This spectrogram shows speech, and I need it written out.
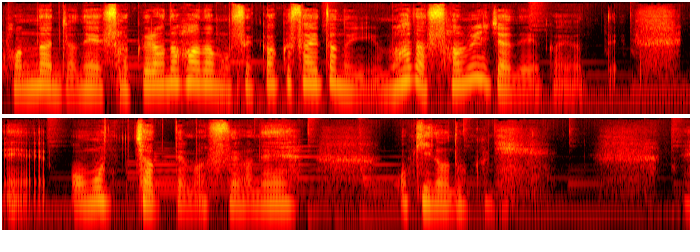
こんなんじゃねえ桜の花もせっかく咲いたのにまだ寒いじゃねえかよって、えー、思っちゃってますよね。お気の毒に、え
